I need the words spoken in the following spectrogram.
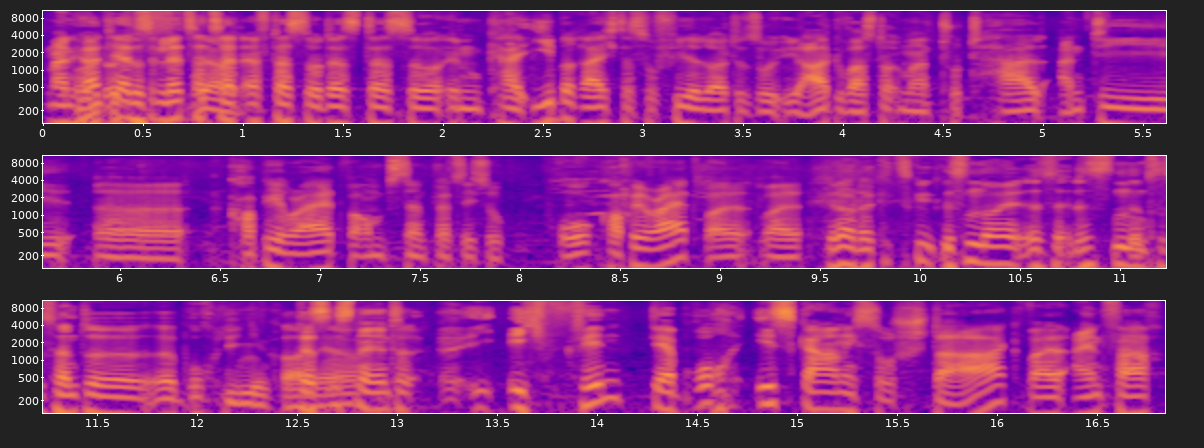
man hört und ja jetzt das- in letzter ja. Zeit öfters so, dass das so im KI-Bereich, dass so viele Leute so, ja, du warst doch immer total anti-Copyright, warum bist du dann plötzlich so pro Copyright? Weil, weil genau, da gibt's, ist, ein neue, das ist eine interessante äh, Bruchlinie gerade. das ja. ist eine, äh, ich finde, der Bruch ist gar nicht so stark, weil einfach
